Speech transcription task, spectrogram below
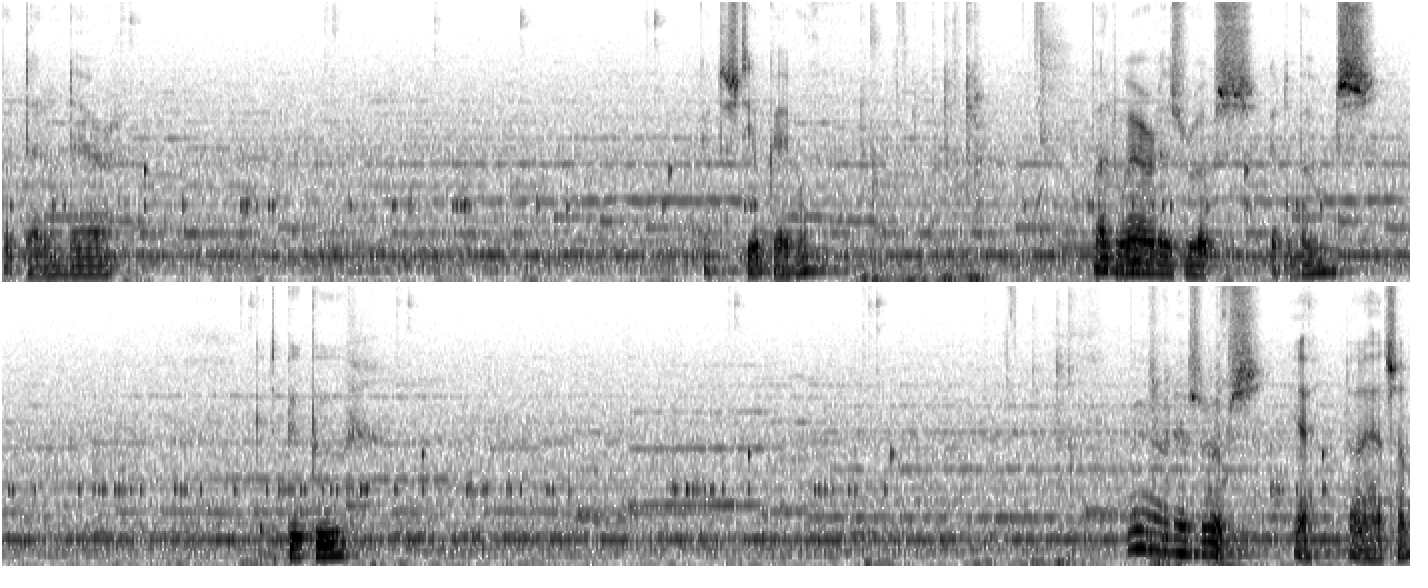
put that on there. Got the steel cable. But where are those ropes? Got the bones. The poo-poo. Where are those ropes? Yeah, thought I had some.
